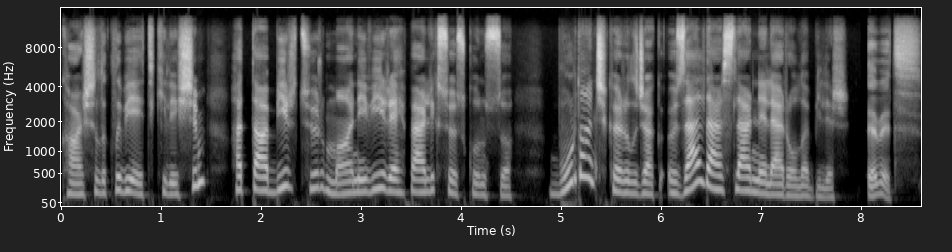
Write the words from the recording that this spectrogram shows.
Karşılıklı bir etkileşim, hatta bir tür manevi rehberlik söz konusu. Buradan çıkarılacak özel dersler neler olabilir? Evet,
